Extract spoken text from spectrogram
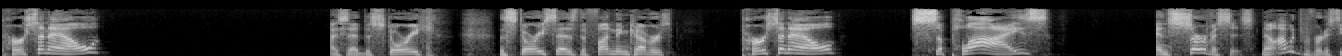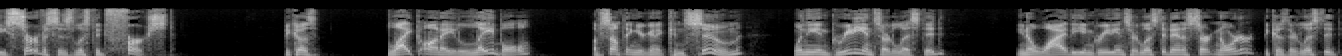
personnel. I said the story the story says the funding covers personnel, supplies, and services. Now, I would prefer to see services listed first because, like on a label of something you're going to consume, when the ingredients are listed, you know why the ingredients are listed in a certain order? Because they're listed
